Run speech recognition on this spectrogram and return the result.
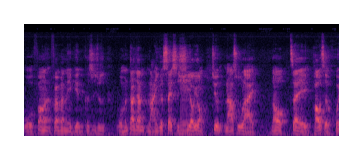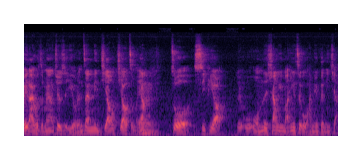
我放在范范那边，可是就是我们大家哪一个赛事需要用，就拿出来，然后在跑者回来或怎么样，就是有人在那边教教怎么样做 CPR。对，我我们的香鱼嘛，因为这个我还没有跟你讲，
